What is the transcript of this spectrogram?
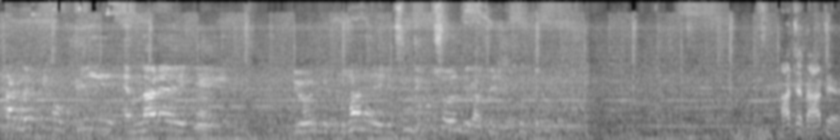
이딱 느낌은 귀 옛날에 이게 유원지 부산에 이게 원지 같은 이 거. 아재다 아재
